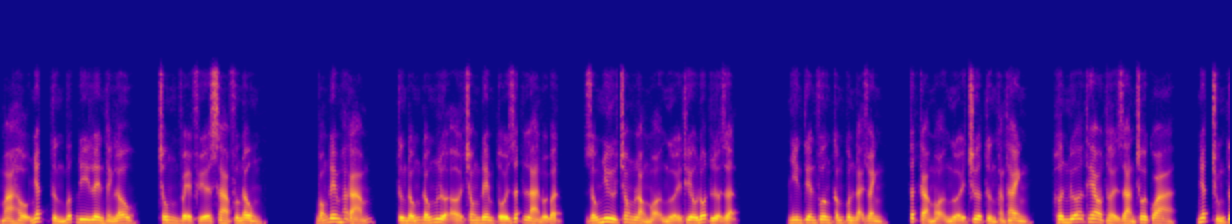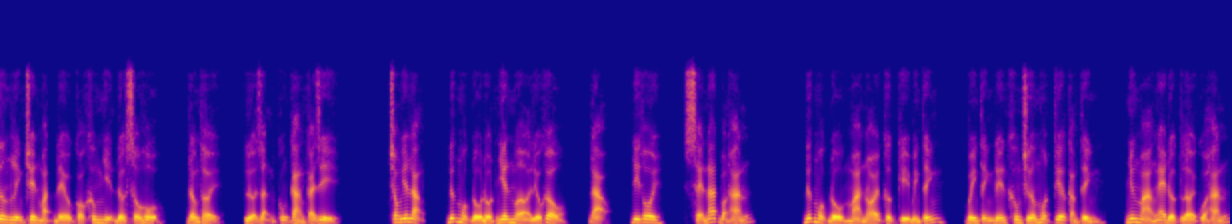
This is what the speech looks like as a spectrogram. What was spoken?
mà hậu nhất từng bước đi lên thành lâu, trông về phía xa phương đông. Bóng đêm hắc ám, từng đống đống lửa ở trong đêm tối rất là nổi bật, giống như trong lòng mọi người thiêu đốt lửa giận. Nhìn tiên phương cấm quân đại doanh, tất cả mọi người chưa từng khẳng thanh hơn nữa theo thời gian trôi qua, nhất chúng tương lĩnh trên mặt đều có không nhịn được xấu hổ, đồng thời, lửa giận cũng càng cái gì. Trong yên lặng, đức mộc đồ đột nhiên mở liếu khẩu, đạo, đi thôi, xé nát bọn hắn. Đức mộc đồ mà nói cực kỳ bình tĩnh bình tĩnh đến không chứa một tia cảm tình, nhưng mà nghe được lời của hắn,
